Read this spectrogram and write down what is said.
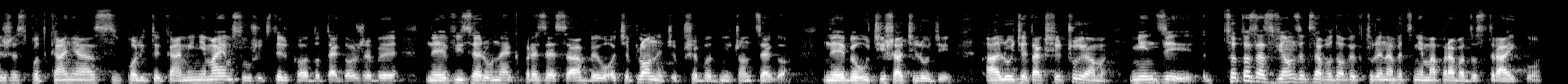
że spotkania z politykami nie mają służyć tylko do tego, żeby y, wizerunek prezesa był ocieplony czy przewodniczącego, y, by uciszać ludzi, a ludzie tak się czują. Między, co to za związek zawodowy, który nawet nie ma prawa do strajku?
